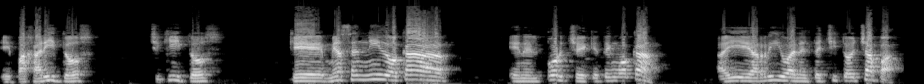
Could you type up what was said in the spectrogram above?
eh, pajaritos chiquitos que me hacen nido acá en el porche que tengo acá, ahí arriba en el techito de chapa.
